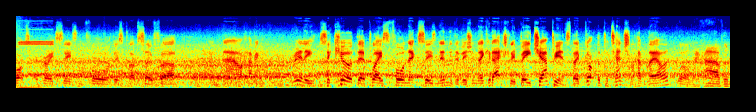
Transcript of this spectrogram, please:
What a great season for this club so far. And now having really secured their place for next season in the division, they could actually be champions. They've got the potential, haven't they, Alan? Well, they have, and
